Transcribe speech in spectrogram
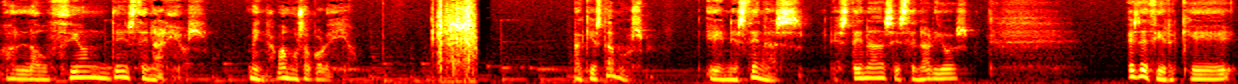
a la opción de escenarios. Venga, vamos a por ello. Aquí estamos, en escenas, escenas, escenarios. Es decir, que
